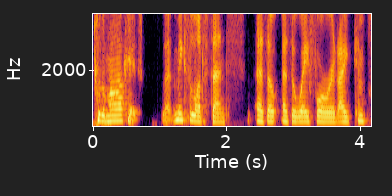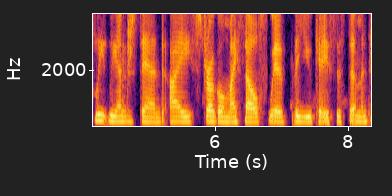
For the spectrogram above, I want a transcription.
to the market. That makes a lot of sense as a as a way forward. I completely understand. I struggle myself with the uk system. And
